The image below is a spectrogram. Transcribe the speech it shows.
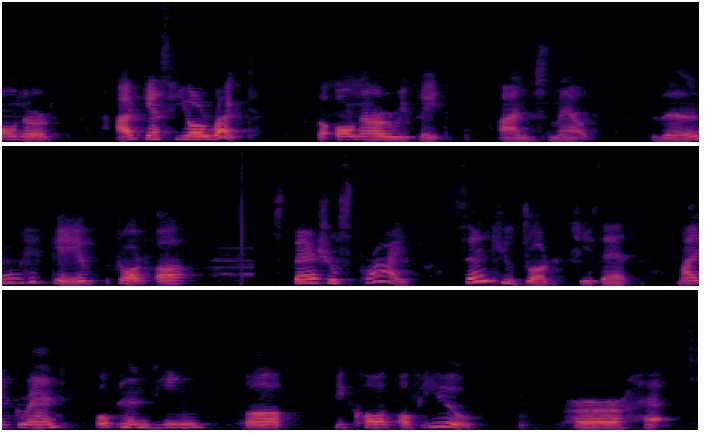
owner. I guess you're right, the owner replied and smiled. Then he gave George a special surprise. Thank you, George, she said. My grand opening uh, because of you. Perhaps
